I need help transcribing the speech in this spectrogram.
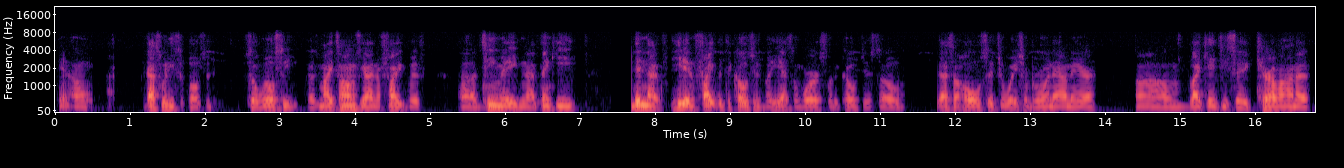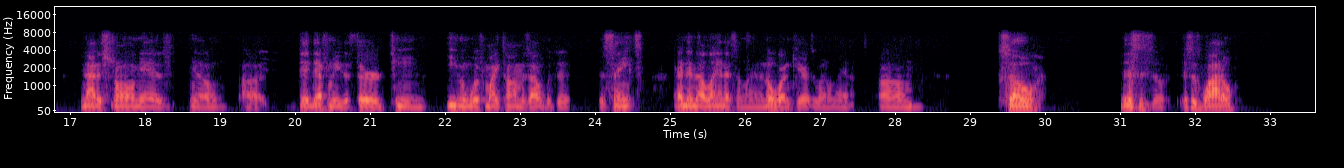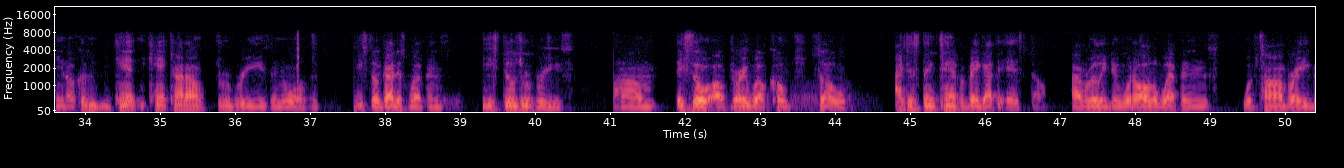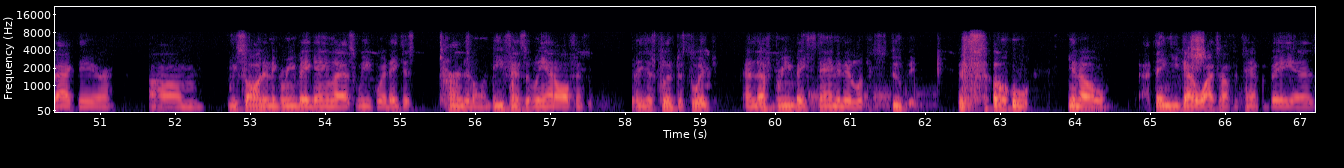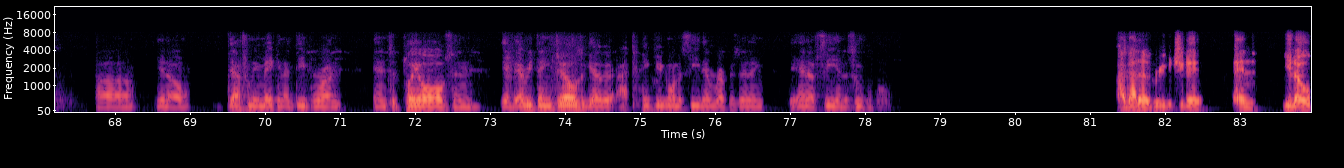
you know, that's what he's supposed to do. So we'll see. Because Mike Thomas got in a fight with a teammate, and I think he did not he didn't fight with the coaches, but he had some words for the coaches. So that's a whole situation brewing down there. Um, like KG said, Carolina not as strong as you know. Uh, they're definitely the third team, even with Mike Thomas out with the the Saints, and then Atlanta's Atlanta. No one cares about Atlanta. Um, so this is a this is wide open. You know, because you can't you can't cut out Drew Brees in New Orleans. He still got his weapons. He's still Drew Brees. Um, they still are very well coached. So I just think Tampa Bay got the edge though. I really do with all the weapons, with Tom Brady back there. Um, we saw it in the Green Bay game last week where they just turned it on defensively and offensively. They just flipped the switch and left Green Bay standing there looking stupid. so, you know, I think you got to watch out for Tampa Bay as, uh, you know, definitely making a deep run into playoffs. And if everything gels together, I think you're going to see them representing the NFC in the Super Bowl. I gotta agree with you there. And you know,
